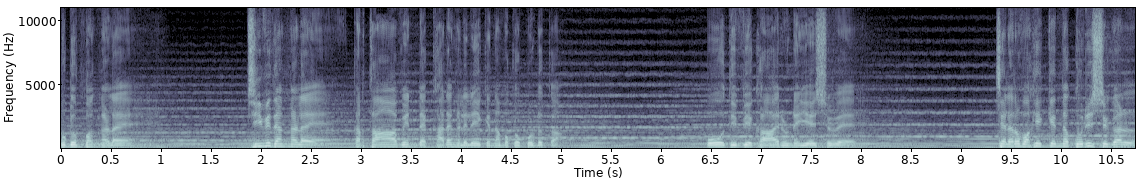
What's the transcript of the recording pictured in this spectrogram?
കുടുംബങ്ങളെ ജീവിതങ്ങളെ കർത്താവിന്റെ കരങ്ങളിലേക്ക് നമുക്ക് കൊടുക്കാം. ഓ ദിവ്യകാരുണ്യ യേശുവേ ചിലർ വഹിക്കുന്ന കുരിശുകൾ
